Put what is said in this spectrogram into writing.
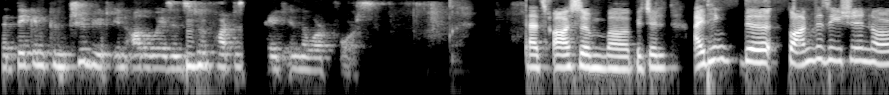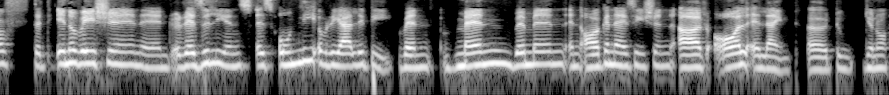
that they can contribute in other ways and still mm-hmm. participate in the workforce. That's awesome, uh, Bijal. I think the conversation of that innovation and resilience is only a reality when men, women, and organization are all aligned uh, to, you know,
